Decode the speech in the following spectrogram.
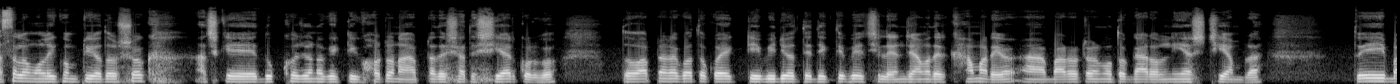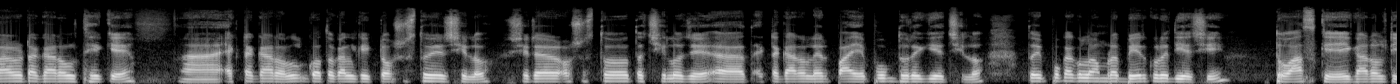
আসসালামু আলাইকুম, প্রিয় দর্শক। আজকে দুঃখজনক একটি ঘটনা আপনাদের সাথে শেয়ার করব। তো আপনারা গত কয়েকটি ভিডিওতে দেখতে পেয়েছিলেন যে আমাদের খামারে বারোটার মতো গারল নিয়ে আসছি আমরা। তো এই বারোটা গারল থেকে একটা গারল গতকালকে একটু অসুস্থ হয়েছিল। সেটার অসুস্থতা ছিল যে একটা গারলের পায়ে পোক ধরে গিয়েছিল। তো এই পোকাগুলো আমরা বের করে দিয়েছি। তো আজকে এই গারলটি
